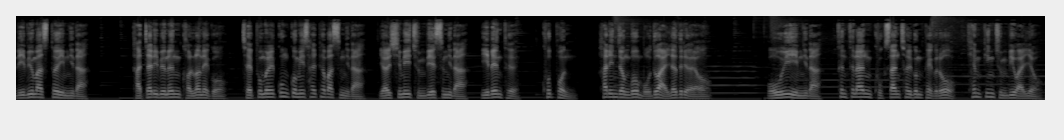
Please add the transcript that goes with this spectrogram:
리뷰 마스터입니다. 가짜 리뷰는 걸러내고 제품을 꼼꼼히 살펴봤습니다. 열심히 준비했습니다. 이벤트, 쿠폰, 할인 정보 모두 알려드려요. 5위입니다. 튼튼한 국산 철근팩으로 캠핑 준비 완료.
